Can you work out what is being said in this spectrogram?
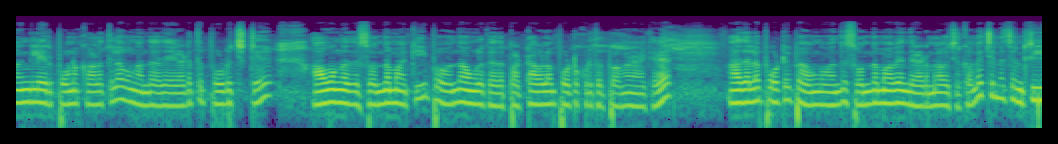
ஆங்கிலேயர் போன காலத்தில் அவங்க அந்த அதை இடத்த பொடிச்சிட்டு அவங்க அதை சொந்தமாக்கி இப்போ வந்து அவங்களுக்கு அதை பட்டாவெல்லாம் போட்டு கொடுத்துருப்பாங்கன்னு நினைக்கிறேன். அதெல்லாம் போட்டு இப்போ அவங்க வந்து சொந்தமாகவே இந்த இடமெல்லாம் வச்சுருக்காங்க. சின்ன சின்ன டீ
